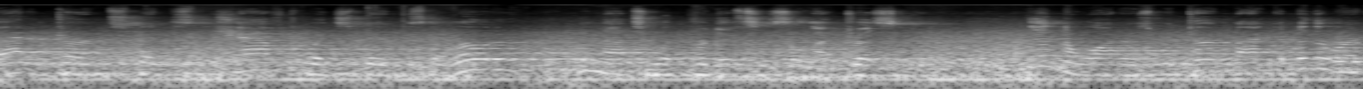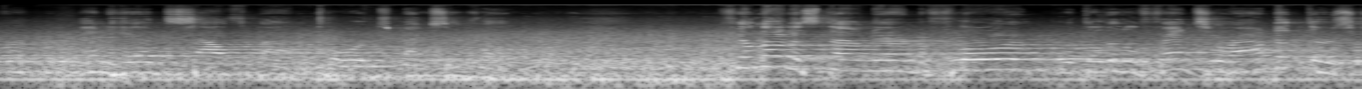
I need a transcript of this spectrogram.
That in turn spins the shaft, which spins the rotor, and that's what produces electricity. Then the water is returned back into the river and heads southbound towards Mexico. If you'll notice down there in the floor with the little fence around it, there's a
